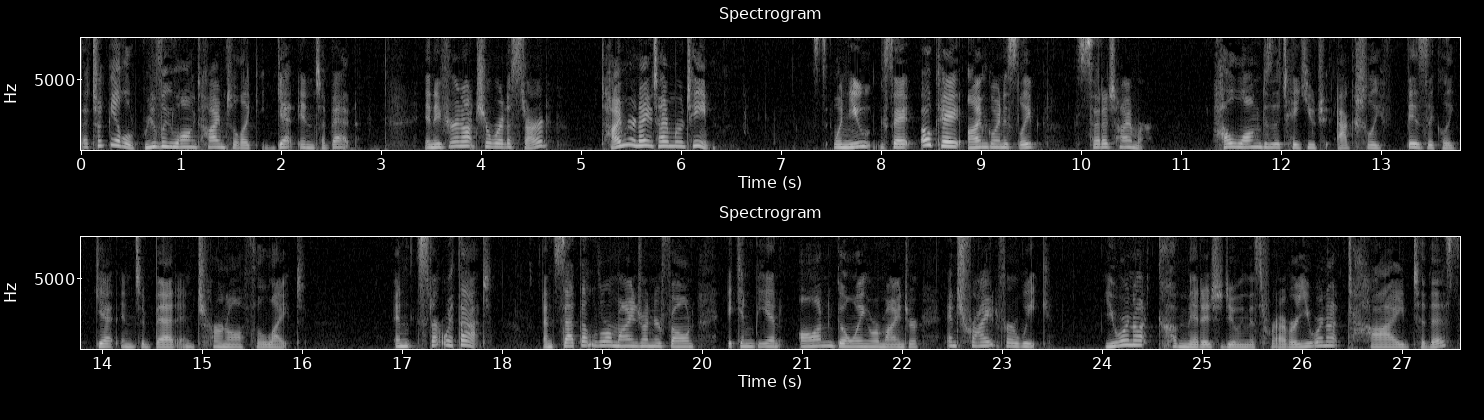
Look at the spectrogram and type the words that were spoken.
that took me a really long time to like get into bed. And if you're not sure where to start, time your nighttime routine. When you say, okay, I'm going to sleep, set a timer. How long does it take you to actually physically get into bed and turn off the light? And start with that. And set that little reminder on your phone. It can be an ongoing reminder and try it for a week. You are not committed to doing this forever. You are not tied to this.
